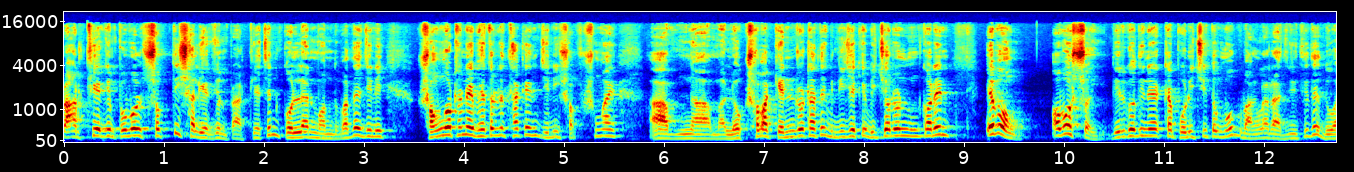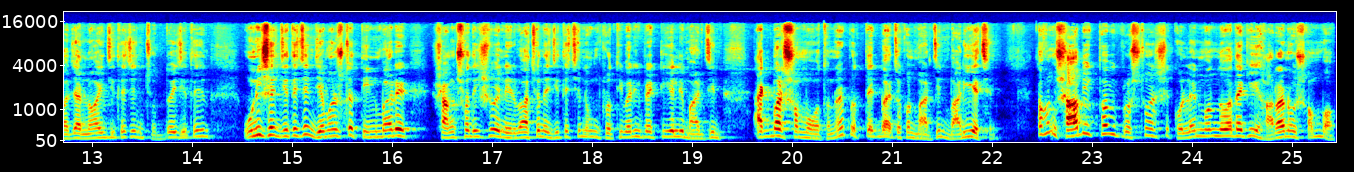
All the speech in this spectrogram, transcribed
প্রার্থী একজন, প্রবল শক্তিশালী একজন প্রার্থী আছেন, কল্যাণ বন্দ্যোপাধ্যায়। যিনি সংগঠনের ভেতরে থাকেন, যিনি সবসময় লোকসভা কেন্দ্রটাতে নিজেকে বিচরণ করেন এবং অবশ্যই দীর্ঘদিনের একটা পরিচিত মুখ বাংলা রাজনীতিতে দু হাজার নয় জিতেছেন চোদ্দোয় জিতেছেন, উনিশে জিতেছেন, যে মানুষটা তিনবারের সাংসদ হিসেবে নির্বাচনে জিতেছেন এবং প্রতিবারই প্র্যাকটিক্যালি মার্জিন একবার সম্ভবত নয়, প্রত্যেকবার যখন মার্জিন বাড়িয়েছেন, তখন স্বাভাবিকভাবেই প্রশ্ন আসে, কল্যাণ বন্দ্যোপাধ্যায় কি হারানো সম্ভব?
